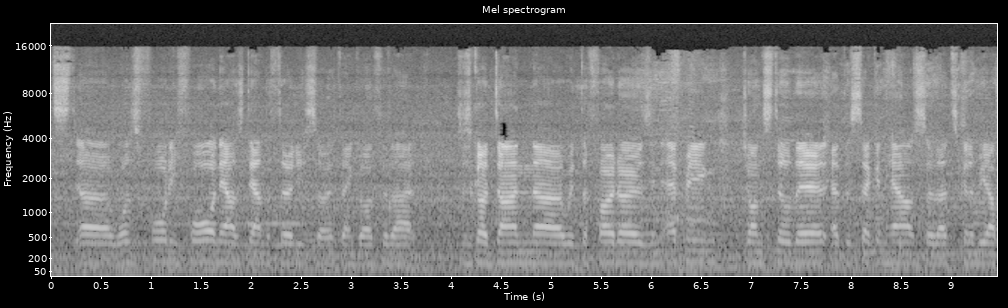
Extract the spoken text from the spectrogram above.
It's uh, was 44 now it's down to 30 so thank god for that just got done uh, with the photos in Epping John's still there at the second house so that's going to be up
